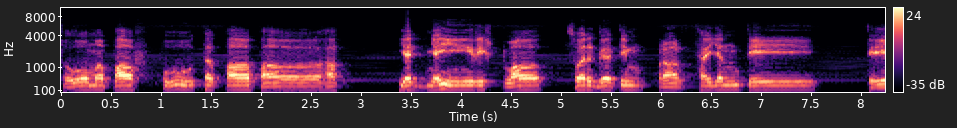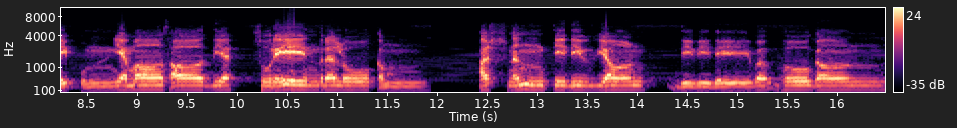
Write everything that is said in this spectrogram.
सोमपाः पूतपापाः। यज्ञैरिष्ट्वा स्वर्गतिम् प्रार्थयन्ते ते पुण्यमासाद्य सुरेन्द्रलोकम् अश्नन्ति दिव्यान् दिवि देव भोगान्।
